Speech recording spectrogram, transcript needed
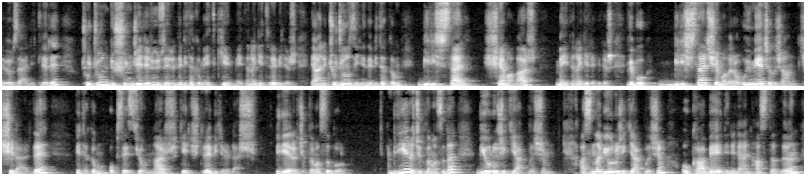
özellikleri çocuğun düşünceleri üzerinde bir takım etki meydana getirebilir. Yani çocuğun zihninde bir takım bilişsel şemalar meydana gelebilir. Ve bu bilişsel şemalara uymaya çalışan kişilerde bir takım obsesyonlar geliştirebilirler. Bir diğer açıklaması bu. Bir diğer açıklaması da biyolojik yaklaşım. Aslında biyolojik yaklaşım OKB denilen hastalığın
